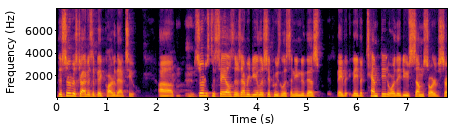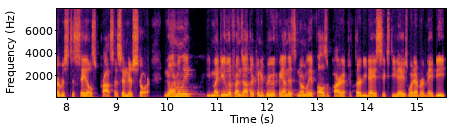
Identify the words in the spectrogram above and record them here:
the service drive is a big part of that too. Um, service to sales. There's every dealership who's listening to this. They've they've attempted or they do some sort of service to sales process in their store. Normally, my dealer friends out there can agree with me on this. Normally, it falls apart after 30 days, 60 days, whatever it may be,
